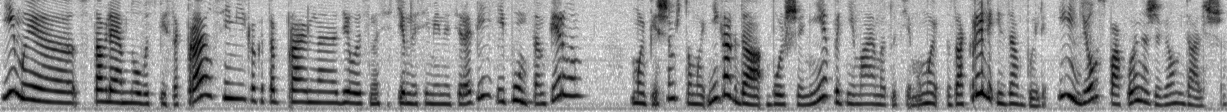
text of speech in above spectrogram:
И мы составляем новый список правил семьи, как это правильно делается на системной семейной терапии, и пунктом первым мы пишем, что мы никогда больше не поднимаем эту тему. Мы закрыли и забыли. И идем спокойно, живем дальше.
